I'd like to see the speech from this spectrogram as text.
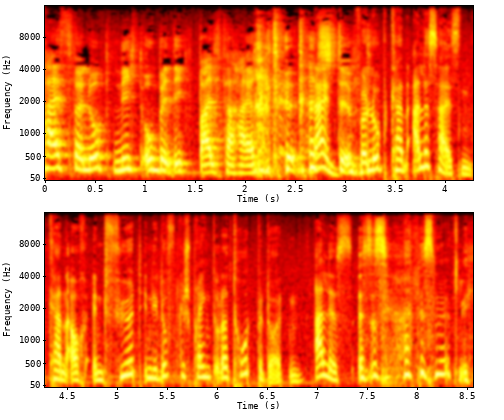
heißt verlobt nicht unbedingt bald verheiratet. Das Nein, stimmt. verlobt kann alles heißen. Kann auch entführt, in die Luft gesprengt oder tot bedeuten. Alles. Es ist alles möglich.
